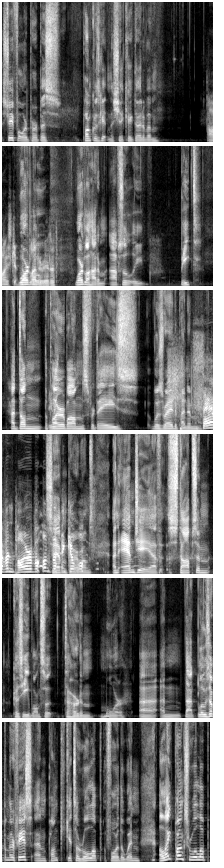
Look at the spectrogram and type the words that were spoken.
straightforward purpose. Punk was getting the shit kicked out of him. oh, he's getting Wardlow- obliterated. Wardlow had him absolutely beat. Had done the power bombs for days. Was ready to pin him. Seven power bombs. Seven power bombs. And MJF stops him because he wants it to hurt him more. Uh, and that blows up in their face, and Punk gets a roll up for the win. I like Punk's roll up.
